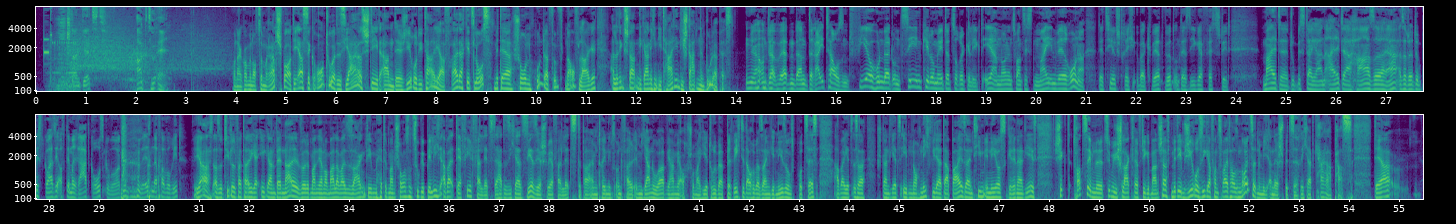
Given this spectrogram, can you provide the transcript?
Stand jetzt Aktuell. Und dann kommen wir noch zum Radsport. Die erste Grand Tour des Jahres steht an, der Giro d'Italia. Freitag geht's los mit der schon 105. Auflage. Allerdings starten die gar nicht in Italien, die starten in Budapest. Ja, und da werden dann 3410 Kilometer zurückgelegt, ehe am 29. Mai in Verona der Zielstrich überquert wird und der Sieger feststeht. Malte, du bist da ja ein alter Hase, ja, also du, du bist quasi auf dem Rad groß geworden. Wer ist denn der Favorit? Ja, also Titelverteidiger Egan Bernal würde man ja normalerweise sagen, dem hätte man Chancen zugebilligt, aber der fehlt verletzt. Der hatte sich ja sehr, sehr schwer verletzt bei einem Trainingsunfall im Januar. Wir haben ja auch schon mal hier drüber berichtet, auch über seinen Genesungsprozess. Aber jetzt ist er, stand jetzt eben noch nicht wieder dabei. Sein Team Ineos Grenadiers schickt trotzdem eine ziemlich schlagkräftige Mannschaft mit dem Giro-Sieger von 2019 nämlich an der Spitze, Richard Carapaz. Der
